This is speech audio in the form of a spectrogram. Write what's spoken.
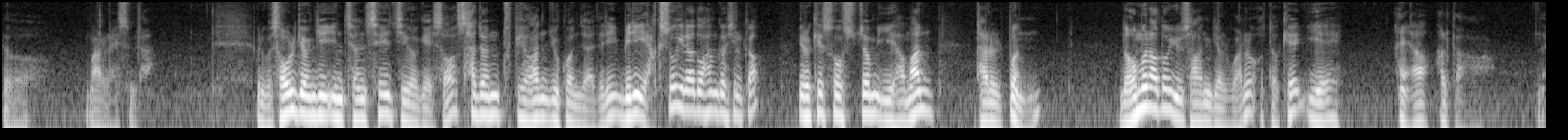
그 말을 했습니다. 그리고 서울, 경기, 인천 세 지역에서 사전 투표한 유권자들이 미리 약속이라도 한 것일까? 이렇게 소수점 이하만 다를 뿐 너무나도 유사한 결과를 어떻게 이해해야 할까? 네.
